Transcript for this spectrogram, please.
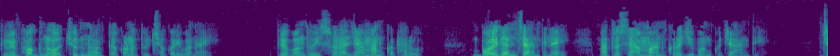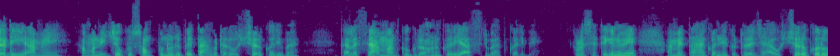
ତୁମେ ଭଗ୍ନ ଓ ଚୂର୍ଣ୍ଣ ଅନ୍ତ କ'ଣ ତୁଚ୍ଛ କରିବ ନାହିଁ। ପ୍ରିୟ ବନ୍ଧୁ ଈଶ୍ୱର ଆଜି ଆମମାନଙ୍କଠାରୁ ବଳିଦାନ ଚାହାନ୍ତି ନାହିଁ ମାତ୍ର ସେ ଆମମାନଙ୍କର ଜୀବନକୁ ଚାହାନ୍ତି। ଯଦି ଆମେ ଆମ ନିଜକୁ ସମ୍ପୂର୍ଣ୍ଣ ରୂପେ ତାହାଙ୍କଠାରେ ଉତ୍ସର୍ଗ କରିବା ତାହେଲେ ସେ ଆମମାନଙ୍କୁ ଗ୍ରହଣ କରି ଆଶୀର୍ବାଦ କରିବେ। କେବଳ ସେତିକି ନୁହେଁ ଆମେ ତାହାଙ୍କ ନିକଟରେ ଯାହା ଉତ୍ସର୍ଗ କରୁ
